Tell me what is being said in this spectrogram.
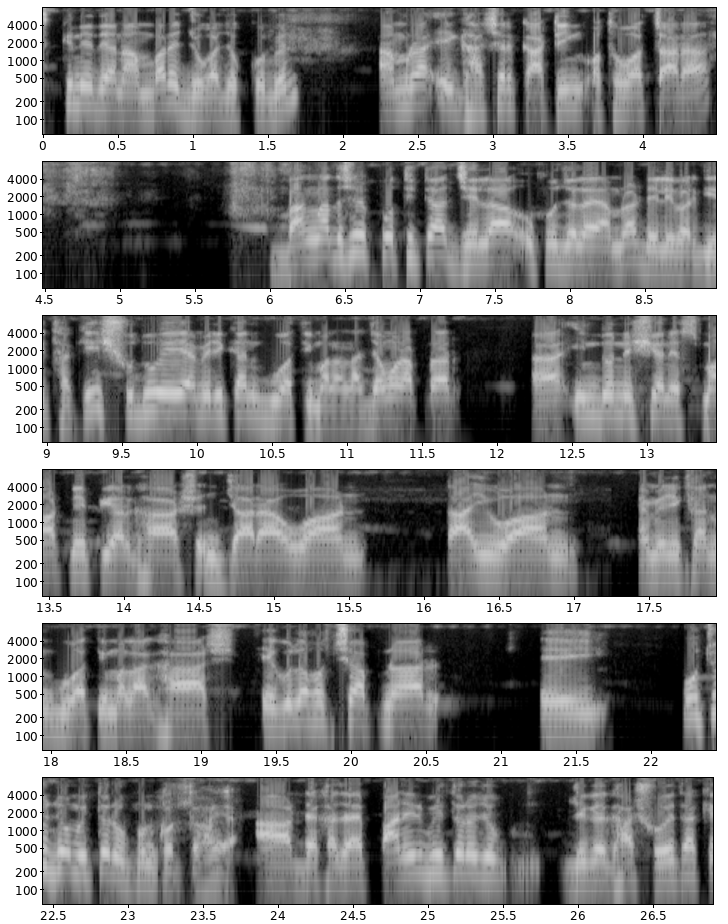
স্ক্রিনে দেওয়া নাম্বারে যোগাযোগ করবেন। আমরা এই ঘাসের কাটিং অথবা চারা বাংলাদেশের প্রতিটা জেলা উপজেলায় আমরা ডেলিভারি দিয়ে থাকি। শুধু এই আমেরিকান গুয়াতিমালা না, যেমন আপনার ইন্দোনেশিয়ান স্মার্ট নেপিয়ার ঘাস, জারা ওয়ান তাইওয়ান আমেরিকান গুয়াতিমালা ঘাস, এগুলো হচ্ছে আপনার এই উঁচু জমিতে রোপণ করতে হয়। আর দেখা যায় পানির ভিতরে যে ঘাস হয়ে থাকে,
